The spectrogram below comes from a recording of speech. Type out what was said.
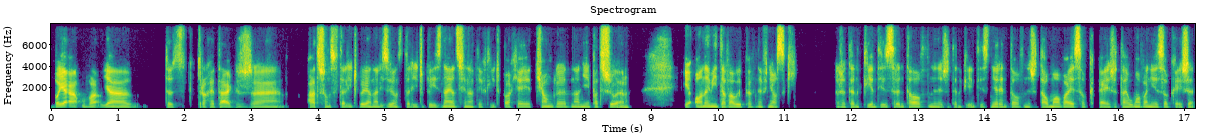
bo ja, ja to jest trochę tak, że patrząc w te liczby i analizując te liczby i znając się na tych liczbach, ja ciągle na nie patrzyłem i one mi dawały pewne wnioski że ten klient jest rentowny, że ten klient jest nierentowny, że ta umowa jest ok, że ta umowa nie jest ok, że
